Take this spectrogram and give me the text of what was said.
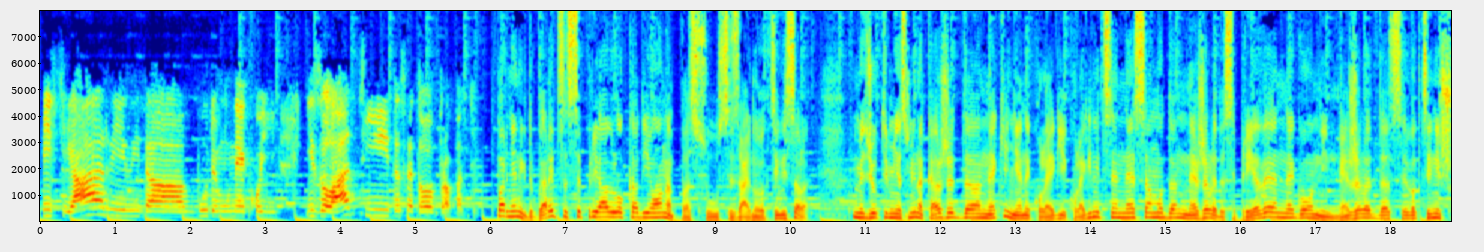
PCR ili da budem u nekoj izolaciji da sve to propadne. Par njenih drugarica se prijavilo kad i ona, pa su se zajedno vakcinisale. Međutim, Jasmina kaže da neki njene kolegi i koleginice ne samo da ne žele da se prijave, nego ni ne žele da se vakcinišu.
